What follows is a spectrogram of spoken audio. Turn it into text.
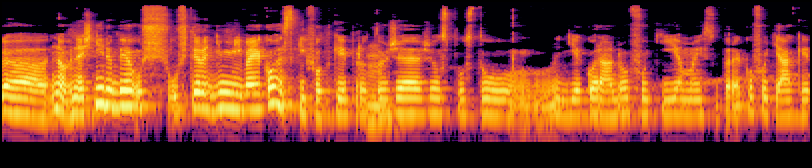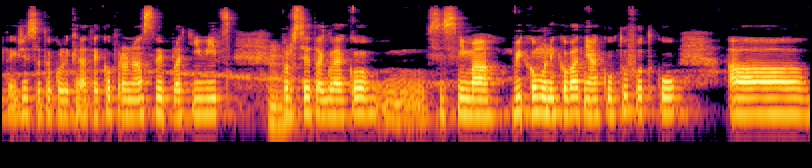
Eh, no, v dnešní době už, už ty lidi mývají jako hezký fotky, protože hmm. že spoustu lidí jako rádo fotí a mají super jako foťáky, takže se to kolikrát jako pro nás vyplatí víc hmm. prostě takhle jako mm, se s nima vykomunikovat nějakou tu fotku. A,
